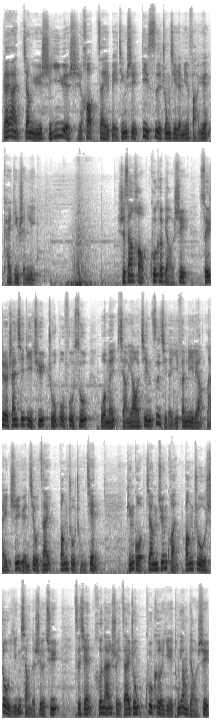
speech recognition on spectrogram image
该案将于十一月十号在北京市第四中级人民法院开庭审理。十三号，库克表示，随着山西地区逐步复苏，我们想要尽自己的一份力量来支援救灾，帮助重建。苹果将捐款帮助受影响的社区。此前，河南水灾中，库克也同样表示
